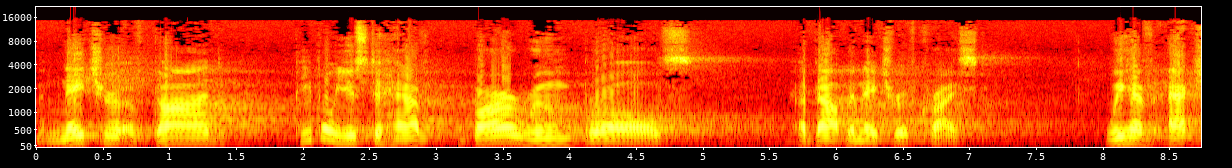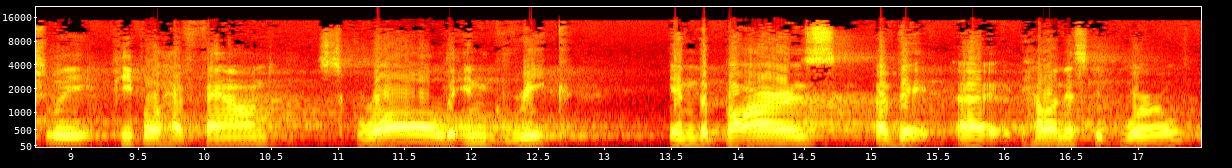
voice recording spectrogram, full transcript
the nature of God, people used to have barroom brawls about the nature of Christ. We have actually, people have found scrawled in Greek in the bars of the uh, Hellenistic world,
